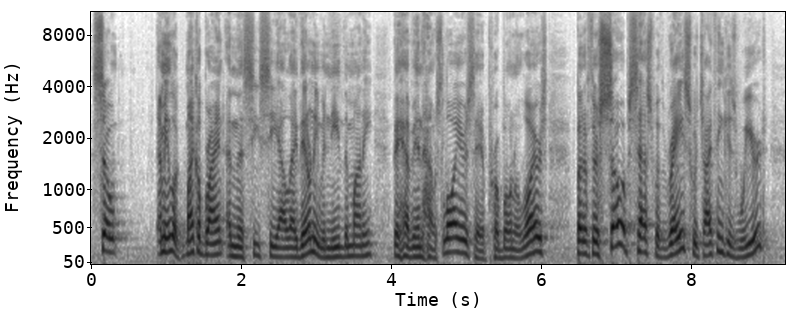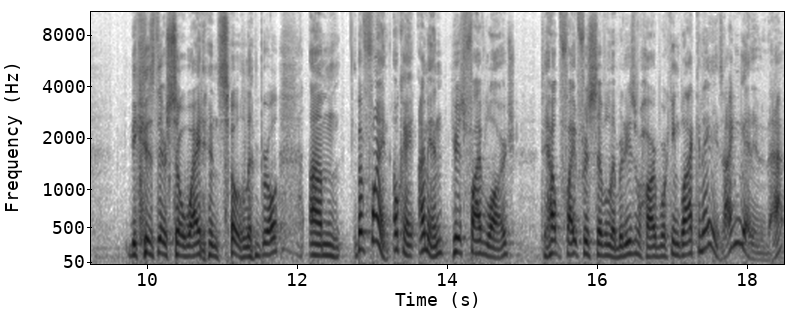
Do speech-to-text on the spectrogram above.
So, I mean, look, Michael Bryant and the CCLA, they don't even need the money. They have in house lawyers, they have pro bono lawyers. But if they're so obsessed with race, which I think is weird because they're so white and so liberal, um, but fine, okay, I'm in. Here's five large to help fight for civil liberties of hardworking black Canadians. I can get into that.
